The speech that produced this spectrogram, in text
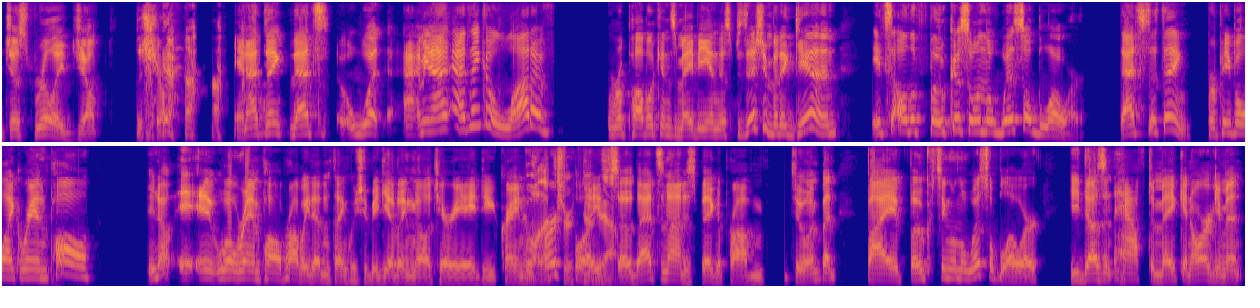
just really jumped the shark. and I think that's what I mean, I, I think a lot of Republicans may be in this position, but again, it's all the focus on the whistleblower. That's the thing. For people like Rand Paul, you know, it, it, well, Rand Paul probably doesn't think we should be giving military aid to Ukraine in well, the first true. place. Yeah. So that's not as big a problem to him. But by focusing on the whistleblower, he doesn't have to make an argument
